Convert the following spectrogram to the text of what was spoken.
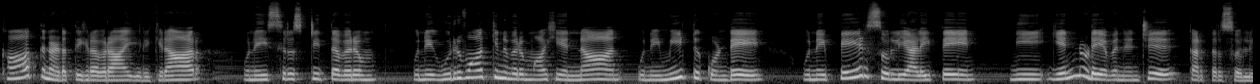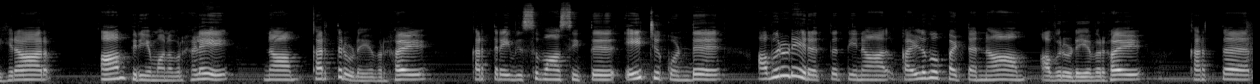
காத்து நடத்துகிறவராய் இருக்கிறார். உன்னை சிருஷ்டித்தவரும் உன்னை உருவாக்கினவருமாகிய நான் உன்னை மீட்டு கொண்டேன். உன்னை பேர் சொல்லி அழைத்தேன். நீ என்னுடையவன் என்று கர்த்தர் சொல்லுகிறார். ஆம் பிரியமானவர்களே நாம் கர்த்தருடையவர்கள். கர்த்தரை விசுவாசித்து ஏற்றுக்கொண்டு அவருடைய இரத்தத்தினால் கழுவப்பட்ட நாம் அவருடையவர்கள். கர்த்தர்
